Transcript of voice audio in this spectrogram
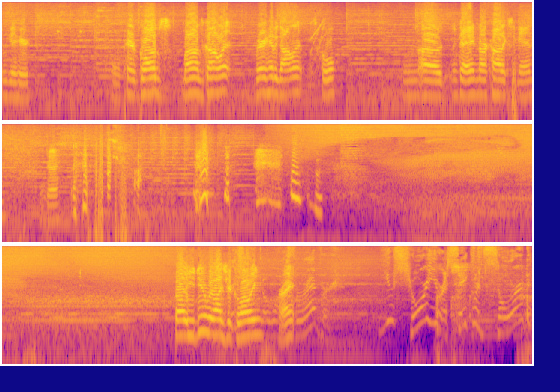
What do we get here? A pair of gloves, bronze gauntlet, very heavy gauntlet. It's cool. Mm, uh, okay, narcotics again. Okay. Bro, you do realize you're glowing, right? Forever. You sure you're a sacred sword?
